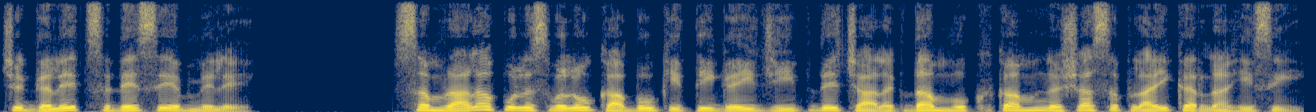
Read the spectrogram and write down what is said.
'ਚ ਗਲੇ 'ਚ ਸੜੇ ਸੇਬ ਮਿਲੇ। ਸਮਰਾਲਾ ਪੁਲਿਸ ਵੱਲੋਂ ਕਾਬੂ ਕੀਤੀ ਗਈ ਜੀਪ ਦੇ ਚਾਲਕ ਦਾ ਮੁੱਖ ਕੰਮ ਨਸ਼ਾ ਸਪਲਾਈ ਕਰਨਾ ਹੀ ਸੀ।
